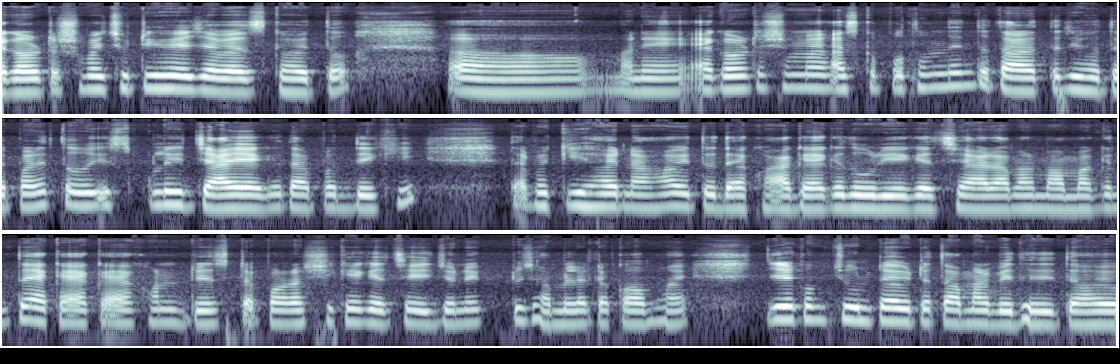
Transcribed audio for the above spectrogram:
এগারোটার সময় ছুটি হয়ে যাবে আজকে হয়তো। মানে এগারোটার সময় আজকে প্রথম দিন তো তাড়াতাড়ি হতে পারে। তো স্কুলে যাই আগে, তারপর দেখি। তারপর কি হয় না হয় তো দেখো, আগে আগে দৌড়িয়ে গেছে। আর আমার মামা কিন্তু একা একা এখন ড্রেসটা পরা শিখে গেছে, এই জন্য একটু ঝামেলাটা কম হয়। যেরকম চুলটা ওইটা তো আমার বেঁধে দিতে হয়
